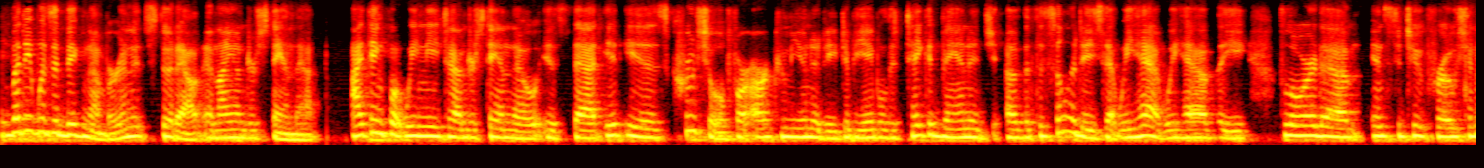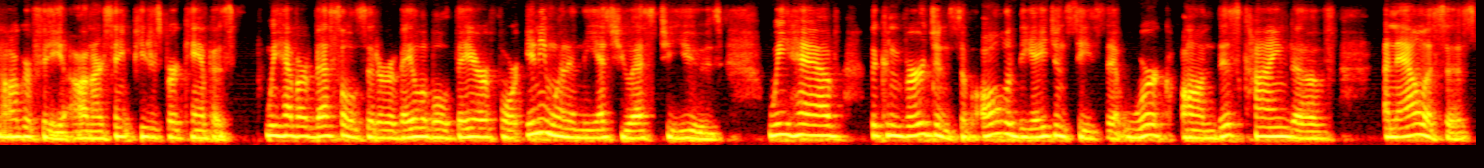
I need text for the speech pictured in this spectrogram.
But it was a big number and it stood out, and I understand that. I think what we need to understand, though, is that it is crucial for our community to be able to take advantage of the facilities that we have. We have the Florida Institute for Oceanography on our St. Petersburg campus. We have our vessels that are available there for anyone in the SUS to use. We have the convergence of all of the agencies that work on this kind of analysis,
